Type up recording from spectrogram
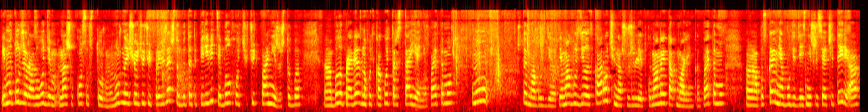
и мы тут же разводим нашу косу в сторону. Нужно еще чуть-чуть провязать, чтобы вот это перевитие было хоть чуть-чуть пониже, чтобы э, было провязано хоть какое-то расстояние. Поэтому, ну, что я могу сделать? Я могу сделать короче нашу жилетку, но она и так маленькая. Поэтому э, пускай у меня будет здесь не 64, а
